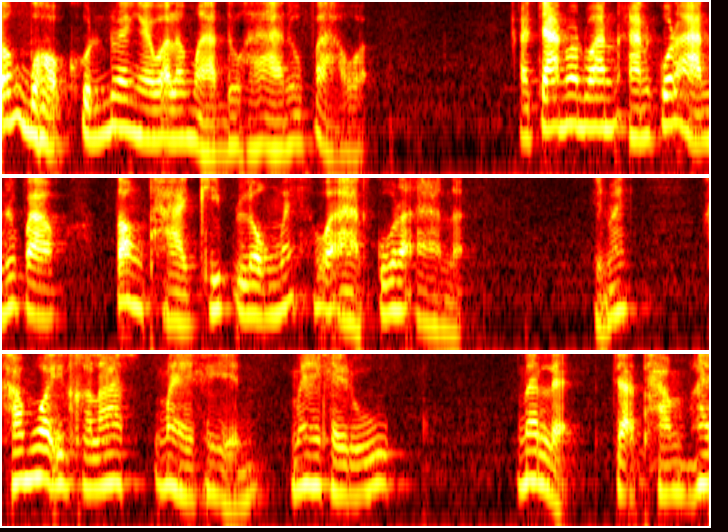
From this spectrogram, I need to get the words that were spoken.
ต้องบอกคุณด้วยไงว่าละหมาดดูฮาหรือเปล่าอะ อาจารย์วันๆอ่านกุรอานหรือเปล่า ต้องถ่ายคลิปลงไหมว่าอ่านกุรอานอะ เห็นไหมคำว่าอิคลาสไม่ให้ใครเห็น ไม่ให้ใครรู้ นั่นแหละจะทำให้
